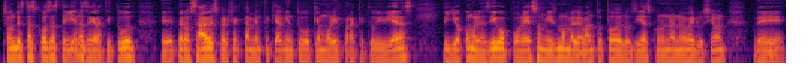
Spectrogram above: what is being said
son de estas cosas, te llenas de gratitud, pero sabes perfectamente que alguien tuvo que morir para que tú vivieras. Y yo, como les digo, por eso mismo me levanto todos los días con una nueva ilusión de,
